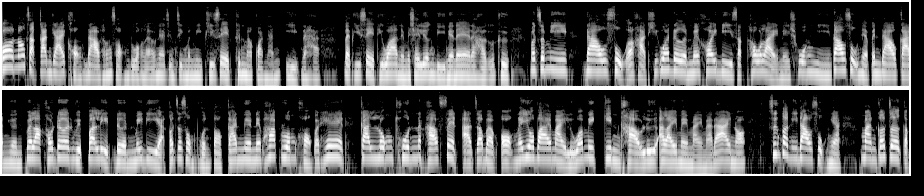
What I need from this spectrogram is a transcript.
ก็นอกจากการย้ายของดาวทั้งสองดวงแล้วเนี่ยจริง ๆ มันมีพิเศษขึ้นมากว่านั้นอีกนะคะ แต่พิเศษที่ว่าเนี่ยไม่ใช่เรื่องดีแน่ๆนะคะ ก็คือ มันจะมีดาวศุกร์อะค่ะ ที่ว่าเดินไม่ค่อยดีสักเท่าไหร่ในช่วงนี้ดาวศุกร์เนี่ยเป็นดาวการเงิน เวลาเขาเดินวิปริตเดินไม่ดีอะก็จะส่งผลต่อการเงินในภาพรวมของประเทศ การลงทุนนะคะ เฟดอาจจะแบบออกนโยบายใหม่ หรือว่ามีกลิ่นข่าวลืออะไรใหม่ ๆ มาได้เนาะซึ่งตอนนี้ดาวศุกร์เนี่ยมันก็เจอกับ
